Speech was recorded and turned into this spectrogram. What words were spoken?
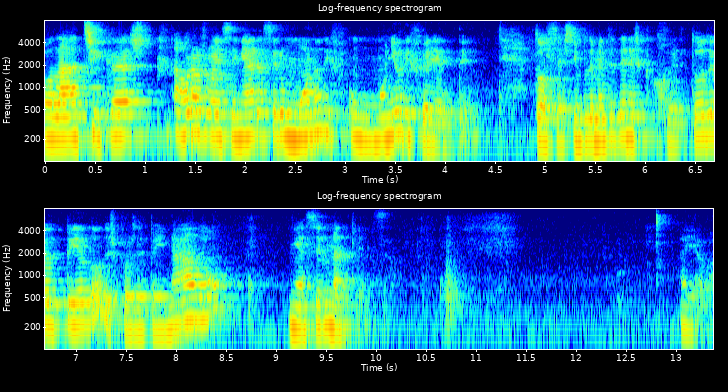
Hola chicas, ahora os voy a enseñar a hacer un, mono, un moño diferente. Entonces simplemente tenéis que coger todo el pelo después de peinado y hacer una trenza. Allá.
